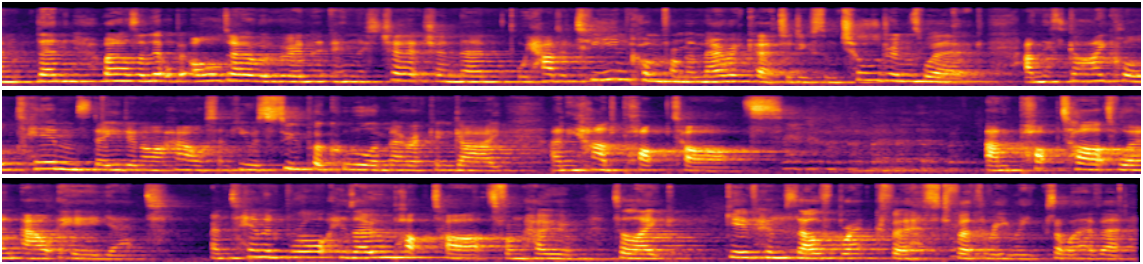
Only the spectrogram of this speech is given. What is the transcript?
And um, then when I was a little bit older, we were in, in this church and um, we had a team come from America to do some children's work. And this guy called Tim stayed in our house and he was super cool American guy and he had Pop-Tarts. and Pop-Tarts weren't out here yet. And Tim had brought his own Pop-Tarts from home to like give himself breakfast for three weeks or whatever.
